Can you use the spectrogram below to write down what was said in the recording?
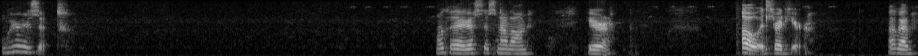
where is it? Okay, I guess it's not on here. Oh, it's right here. Okay.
